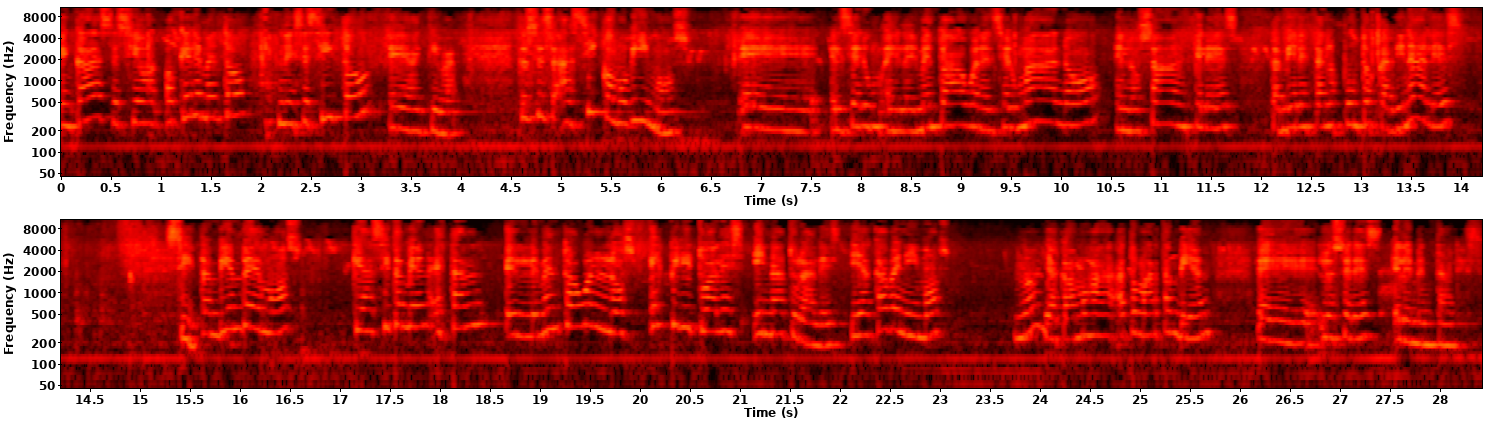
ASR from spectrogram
en cada sesión o qué elemento necesito eh, activar. Entonces, así como vimos eh, el, ser, el elemento agua en el ser humano, en los ángeles, también están los puntos cardinales. Sí. También vemos que así también están el elemento agua en los espirituales y naturales. Y acá venimos, ¿no? Y acá vamos a, a tomar también eh, los seres elementales.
